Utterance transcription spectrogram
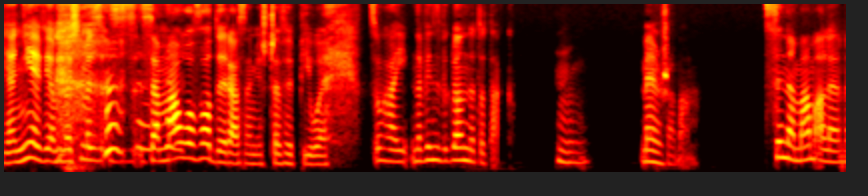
Ja nie wiem, myśmy z, z, za mało wody razem jeszcze wypiły. Słuchaj, no więc wygląda to tak. Hmm. Męża mam. Syna mam, ale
